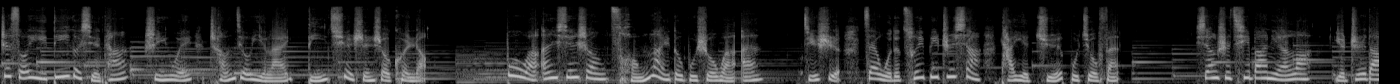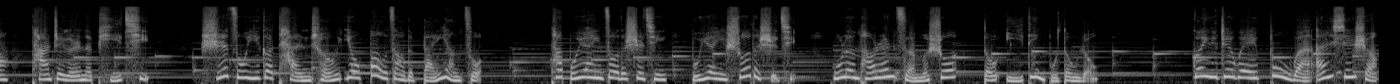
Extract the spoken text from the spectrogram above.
之所以第一个写他，是因为长久以来的确深受困扰。不晚安先生从来都不说晚安，即使在我的催逼之下，他也绝不就范。相识七八年了，也知道他这个人的脾气，十足一个坦诚又暴躁的白羊座。他不愿意做的事情，不愿意说的事情，无论旁人怎么说，都一定不动容。关于这位不晚安先生。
